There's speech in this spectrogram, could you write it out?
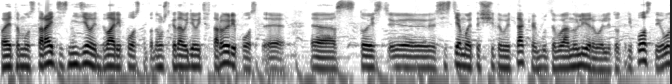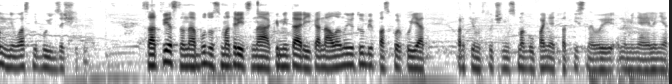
Поэтому старайтесь не делать два репоста, потому что когда вы делаете второй репост, э, э, с, то есть э, система это считывает так, как будто вы аннулировали тот репост, и он у вас не будет засчитан. Соответственно, буду смотреть на комментарии канала на ютубе, поскольку я в противном случае не смогу понять, подписаны вы на меня или нет.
